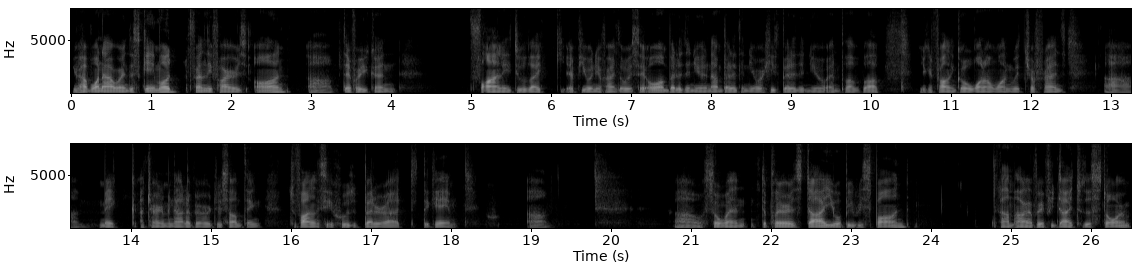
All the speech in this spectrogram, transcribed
you have one hour in this game mode. Friendly fire is on. Um, therefore, you can finally do like if you and your friends always say, "Oh, I'm better than you," and I'm better than you, or he's better than you, and blah blah blah. You can finally go one on one with your friends, um, make a tournament out of it, or do something to finally see who's better at the game. Um, uh, so when the players die, you will be respawned. Um, however, if you die to the storm,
